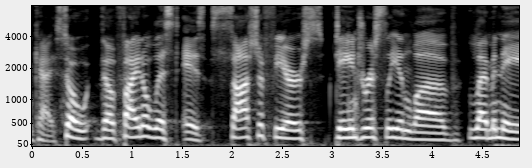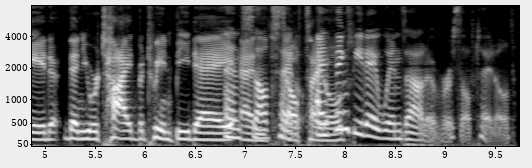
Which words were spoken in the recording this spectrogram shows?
Okay, so the final list is Sasha Fierce, Dangerously in Love, Lemonade. Then you were tied between B Day and, And, self-titled. self-titled. I think B-Day wins out over self-titled.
